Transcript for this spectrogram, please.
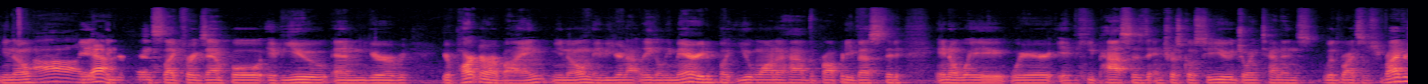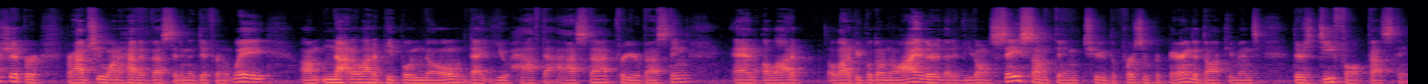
you know ah, in, yeah. in the sense like for example if you and your your partner are buying. You know, maybe you're not legally married, but you want to have the property vested in a way where if he passes, the interest goes to you, joint tenants with rights of survivorship, or perhaps you want to have it vested in a different way. Um, not a lot of people know that you have to ask that for your vesting, and a lot of a lot of people don't know either that if you don't say something to the person preparing the documents, there's default vesting,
